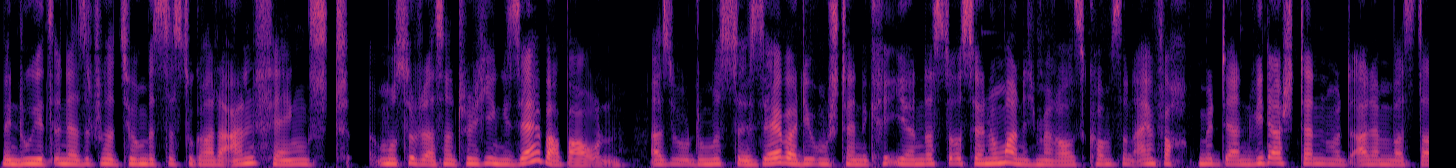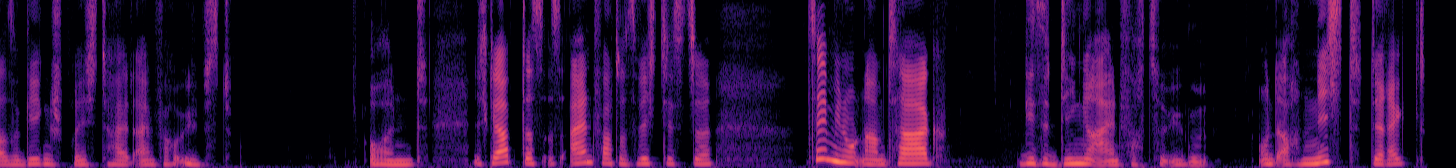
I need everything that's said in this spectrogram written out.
wenn du jetzt in der Situation bist, dass du gerade anfängst, musst du das natürlich irgendwie selber bauen. Also du musst dir selber die Umstände kreieren, dass du aus der Nummer nicht mehr rauskommst und einfach mit deinen Widerständen und allem, was da so gegenspricht, halt einfach übst. Und ich glaube, das ist einfach das Wichtigste. Zehn Minuten am Tag, diese Dinge einfach zu üben. Und auch nicht direkt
